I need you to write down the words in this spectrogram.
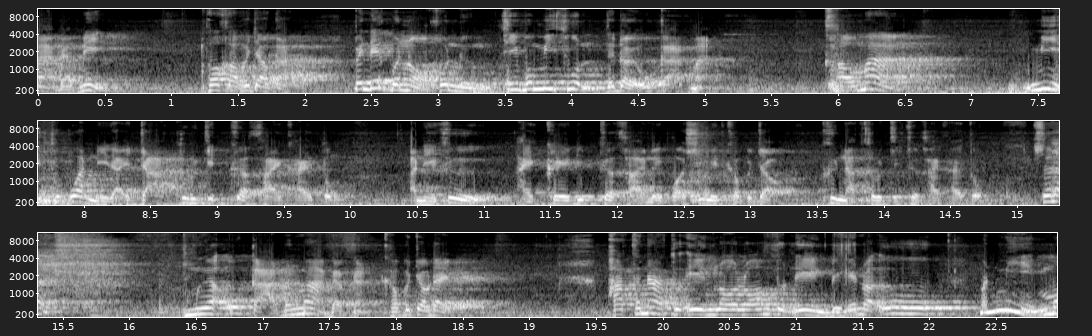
มากแบบนี้ เพราะข้าพเจ้าก็เป็นเด็กบ้านนอคนหนึ่งที่บ่มีทุนแต่ด้อยโอกาสมาเขามา มีทุกวันนี้ได้จากธุรกิจเครือข่ายขายตรง อันนี้คือให้เครดิตเครือข่ายเลยเพราะชีวิตข้าพเจ้าคือนักธุรกิจเครือข่ายขายตรง ฉะนั้นเมื่อโอกาสมันมาแบบนั้นข้าพเจ้าได้พัฒนาตัวเองรอล้อมตนเองได้เห็นว่า เออ มันมีโม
